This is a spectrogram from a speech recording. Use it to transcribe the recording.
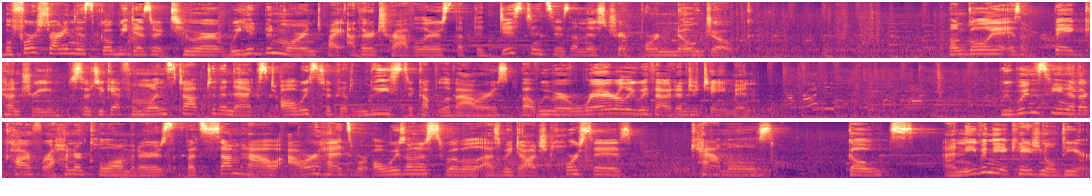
Before starting this Gobi Desert tour, we had been warned by other travelers that the distances on this trip were no joke. Mongolia is a big country, so to get from one stop to the next always took at least a couple of hours, but we were rarely without entertainment. We wouldn't see another car for 100 kilometers, but somehow our heads were always on a swivel as we dodged horses, camels, goats, and even the occasional deer.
